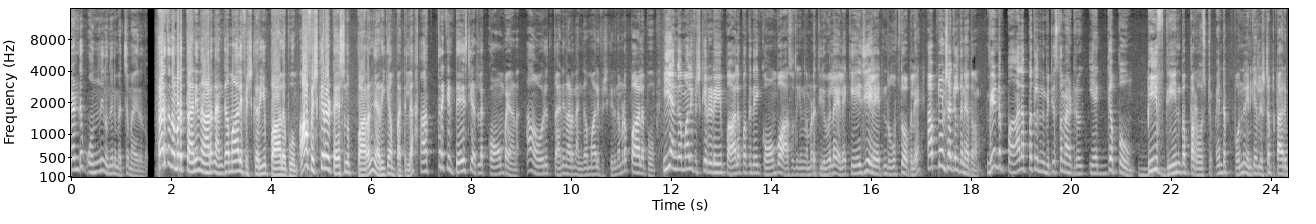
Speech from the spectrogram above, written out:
രണ്ടും ഒന്നിനൊന്നിന് മെച്ചമായിരുന്നു. അടുത്ത നമ്മുടെ തനി നാടൻ അങ്കമാലി ഫിഷ് കറിയും പാലപ്പവും. ആ ഫിഷ് കറിയുടെ ടേസ്റ്റ് ഒന്നും പറഞ്ഞറിയിക്കാൻ പറ്റില്ല. അത്രയ്ക്കും ടേസ്റ്റി ആയിട്ടുള്ള കോംബയാണ് ആ ഒരു തനി നാടൻ അങ്കമാലി ഫിഷ് കറി നമ്മുടെ പാലപ്പവും. ഈ അങ്കമാലി ഫിഷ് കറിയുടെയും പാലപ്പത്തിന്റെയും കോംബോ ആസ്വദിക്കുന്ന നമ്മുടെ തിരുവല്ലയിലെ കെ ജി എലൈറ്റൻ റൂഫ് ടോപ്പിലെ അപ്ഡോൺ ഷാക്കിൽ തന്നെ എത്തണം. വീണ്ടും പാലപ്പത്തിൽ നിന്ന് വ്യത്യസ്തമായിട്ടൊരു എഗ്ഗപ്പവും ബീഫ് ഗ്രീൻ പെപ്പർ റോസ്റ്റും എന്റെ പൊന്നു എനിക്കതിൽ ഇഷ്ടപ്പെട്ട ഒരു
